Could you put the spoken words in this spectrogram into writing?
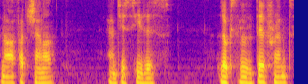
an alpha channel and you see this looks a little different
